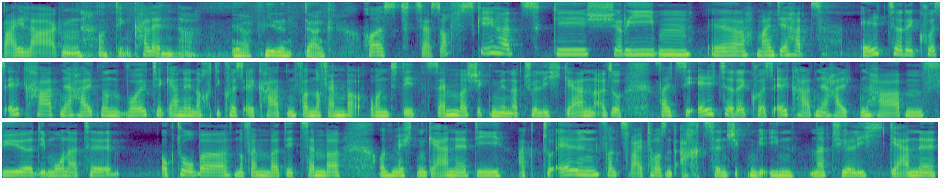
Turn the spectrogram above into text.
Beilagen und den Kalender. Ja, vielen Dank. Horst Zersowski hat geschrieben, er meint, er hat ältere QSL-Karten erhalten und wollte gerne noch die QSL-Karten von November und Dezember schicken wir natürlich gern. Also falls Sie ältere QSL-Karten erhalten haben für die Monate Oktober, November, Dezember und möchten gerne die aktuellen von 2018 schicken wir Ihnen natürlich gerne.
